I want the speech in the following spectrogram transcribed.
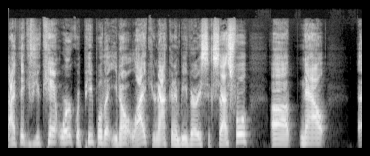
I think if you can't work with people that you don't like, you're not going to be very successful. Uh, now, uh,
